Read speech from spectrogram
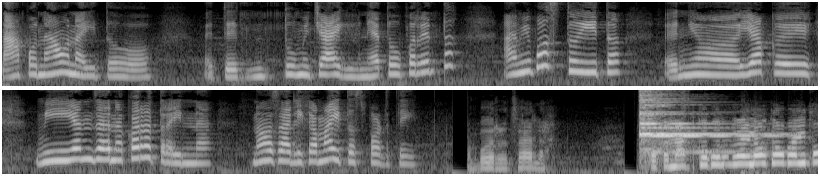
आपण आहो ना इथं. ते तुम्ही चाय घेऊन या तोपर्यंत. आम्ही बसतो इथं. आणि एक मी येण जाणं करत राहीन ना. नस आली का माहीतच पडते. बरं चला. कसं नाटकं करून राहिलं होतं बाई तो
